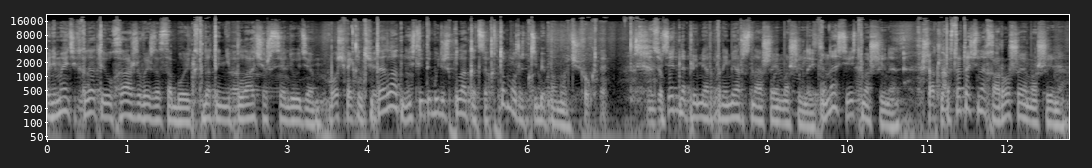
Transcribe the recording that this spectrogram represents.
Понимаете, когда ты ухаживаешь за собой, когда ты не плачешься людям. Да ладно, если ты будешь плакаться, кто может тебе помочь? Взять, например, пример с нашей машиной. У нас есть машина. Достаточно хорошая машина.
